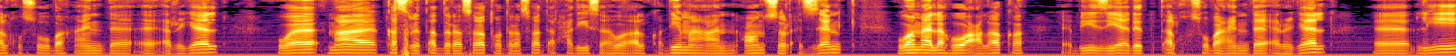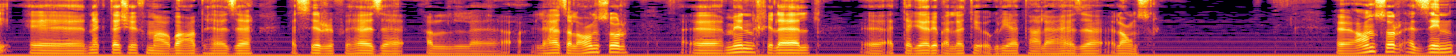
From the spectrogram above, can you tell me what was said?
الخصوبة عند الرجال. ومع كثرة الدراسات والدراسات الحديثة والقديمة عن عنصر الزنك وما له علاقة بزيادة الخصوبة عند الرجال آه لنكتشف مع بعض هذا السر في هذا لهذا العنصر آه من خلال آه التجارب التي أجريت على هذا العنصر. عنصر الزنك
